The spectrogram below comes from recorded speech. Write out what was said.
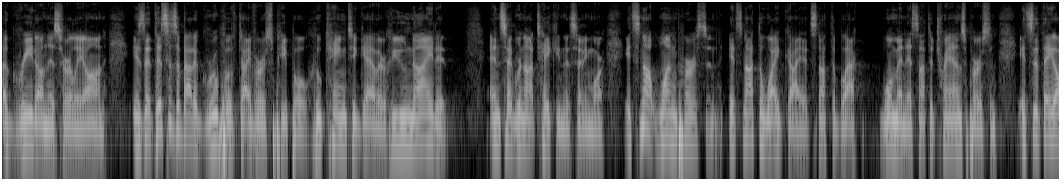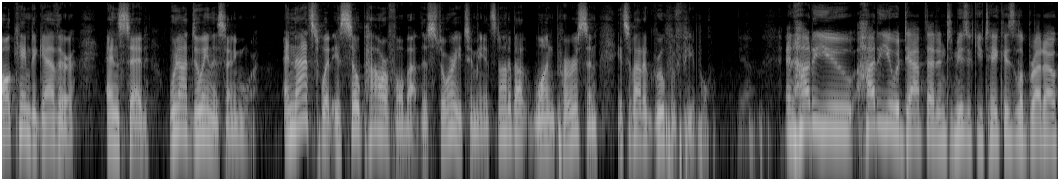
agreed on this early on, is that this is about a group of diverse people who came together, who united and said, We're not taking this anymore. It's not one person. It's not the white guy. It's not the black woman. It's not the trans person. It's that they all came together and said, We're not doing this anymore. And that's what is so powerful about this story to me. It's not about one person, it's about a group of people. And how do you how do you adapt that into music? You take his libretto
